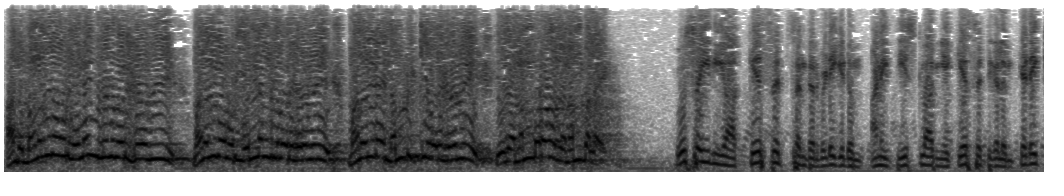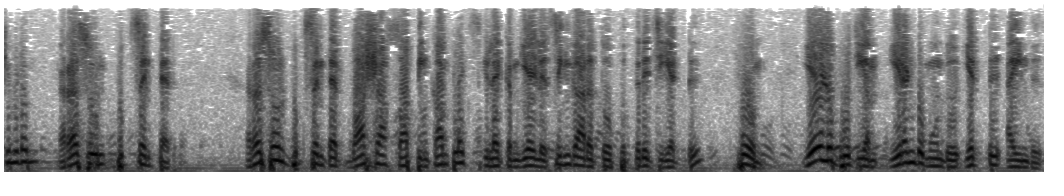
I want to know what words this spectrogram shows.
அந்த மனதில் ஒரு நினைவுகள் வருகிறது மனதில் ஒரு எண்ணங்கள் வருகிறது மனதில் நம்பிக்கை வருகிறது. இதை நம்புறோம் அதை நம்பலை. உசைனியா கேசட் சென்டர் வெளியிடும் அனைத்து இஸ்லாமிய கேசட்டுகளும் கிடைக்கும் இடம் Rasool book centre. Rasool book centre Basha shopping complex இலக்கம் ஏழு சிங்காரத்தோப்பு திருச்சி எட்டு போன் ஏழு பூஜ்ஜியம் இரண்டு மூன்று எட்டு ஐந்து.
